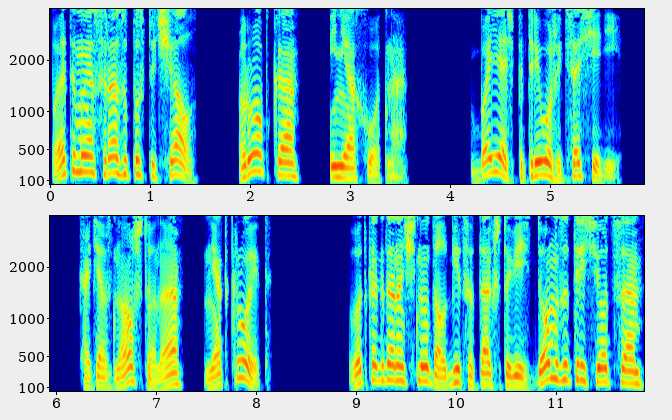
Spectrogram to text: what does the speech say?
Поэтому я сразу постучал, робко и неохотно, боясь потревожить соседей, хотя знал, что она не откроет. Вот когда начну долбиться так, что весь дом затрясется,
